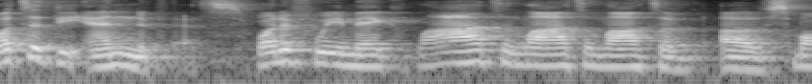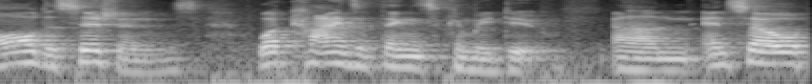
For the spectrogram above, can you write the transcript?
what's at the end of this? What if we make lots and lots and lots of, of small decisions? What kinds of things can we do? Um, and so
